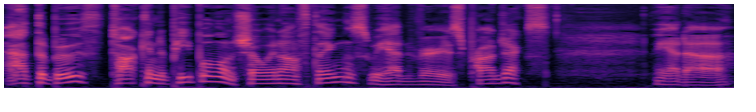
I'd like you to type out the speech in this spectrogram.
at the booth, talking to people and showing off things. We had various projects. We had a,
